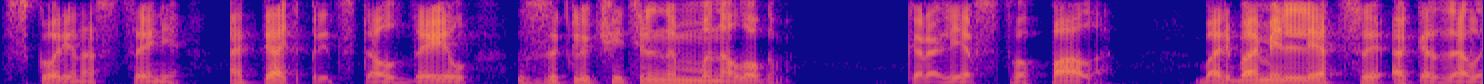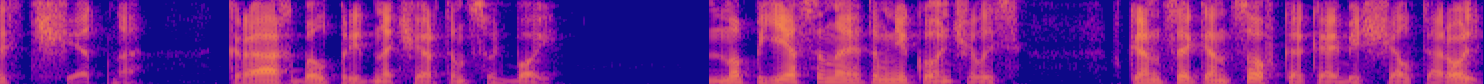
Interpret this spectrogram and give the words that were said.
Вскоре на сцене опять предстал Дейл с заключительным монологом. Королевство пало. Борьба Миллетцы оказалась тщетна. Крах был предначертан судьбой. Но пьеса на этом не кончилась. В конце концов, как и обещал король,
